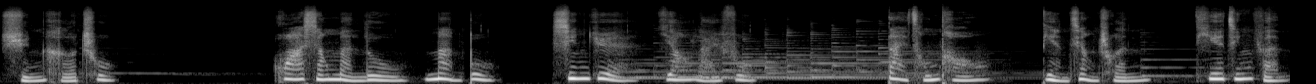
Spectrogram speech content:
寻何处？花香满路，漫步，星月邀来赴。待从头，点绛唇，贴金粉，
